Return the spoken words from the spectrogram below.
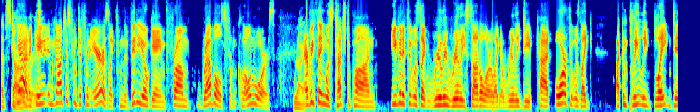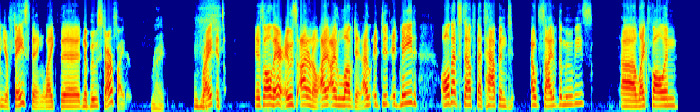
of star yeah, wars and it gave, and not just from different eras, like from the video game, from Rebels, from Clone Wars. right Everything was touched upon, even if it was like really, really subtle or like a really deep cut, or if it was like a completely blatant in your face thing, like the Naboo Starfighter. right Mhm. Right? It's it's all there. It was I don't know. I I loved it. I it did it made all that stuff that's happened outside of the movies uh, like Fallen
